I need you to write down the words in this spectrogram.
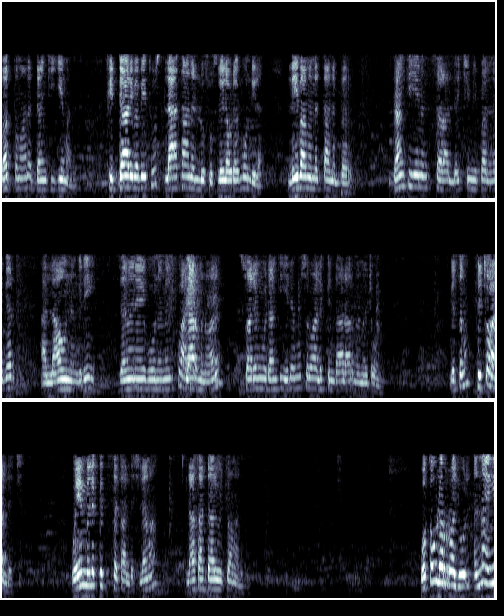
በጥ ማለት ዳንኪዬ ማለት ፊዳሪ በቤት ውስጥ اللصوص ሌላው ደግሞ እንዲህ ይላል ሌባ መመጣ ነበር። ዳክዬ ምን ትሰራለች የሚባል ነገር አለ። አሁን እንግዲህ ዘመናዊ በሆነ መልኩ alarm ነው አይደል? እሷ ደግሞ ዳክዬ ደግሞ ስሯ ልክ እንደ alarm መጮህ ነው። ግልጽ ነው። ትጮዋለች ወይም ምልክት ትሰጣለች። ለማ ለአሳዳሪዎቿ ማለት ነው። وقول الرجل እና ይሄ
